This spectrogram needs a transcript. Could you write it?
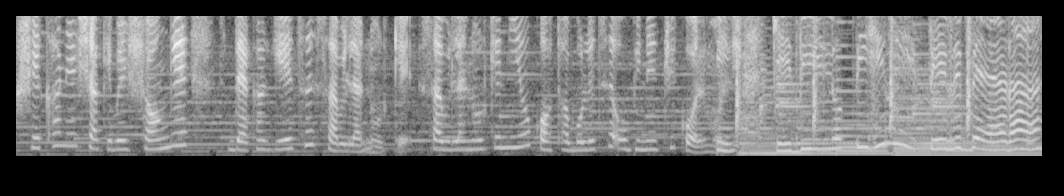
সেখানে শাকিবের সঙ্গে দেখা গিয়েছে সাবিলা নূরকে। সাবিলা নূরকে নিয়েও কথা বলেছে অভিনেত্রী কোয়েল মল্লিক। কে দিল পিহিরিতের বেড়া?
